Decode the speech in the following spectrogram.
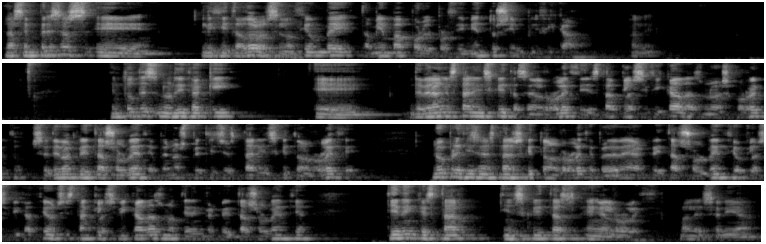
Las empresas eh, licitadoras en la opción B también va por el procedimiento simplificado. Entonces nos dice aquí, eh, deberán estar inscritas en el ROLECE y estar clasificadas, no es correcto. Se debe acreditar solvencia, pero no es preciso estar inscrito en el ROLECE. No precisan estar inscritos en el ROLECE, pero deben acreditar solvencia o clasificación. Si están clasificadas, no tienen que acreditar solvencia, tienen que estar inscritas en el ROLECE. ¿vale? Sería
